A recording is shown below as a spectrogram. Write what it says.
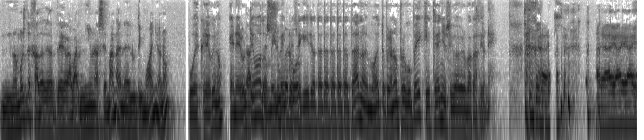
no hemos dejado de, de grabar ni una semana en el último año, ¿no? Pues creo que no. En el último, el 2020 Super Bowl. seguido, ta, ta, ta, ta, ta, ta, no hemos esto. Pero no os preocupéis que este año sí va a haber vacaciones. Ay, ay, ay, ay.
